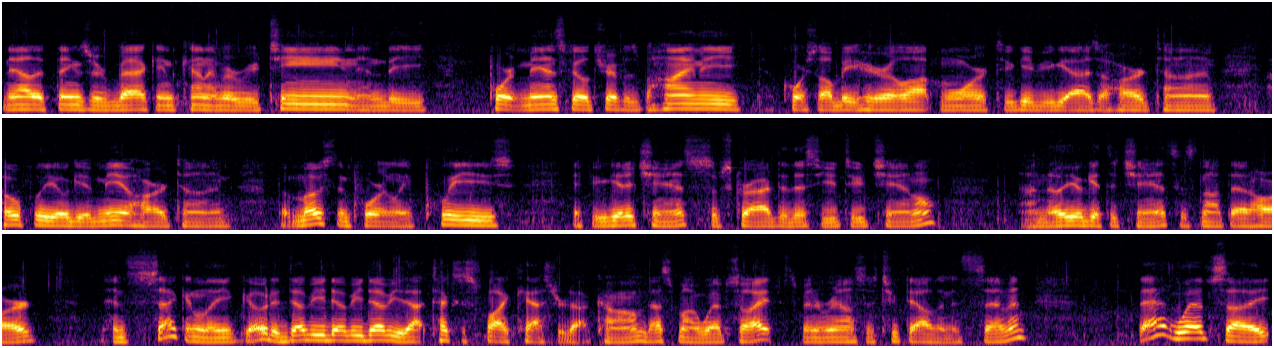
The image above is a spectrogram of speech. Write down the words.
now that things are back in kind of a routine and the Port Mansfield trip is behind me, course I'll be here a lot more to give you guys a hard time. Hopefully you'll give me a hard time, but most importantly, please, if you get a chance, subscribe to this YouTube channel. I know you'll get the chance, it's not that hard. And secondly, go to www.texasflycaster.com. That's my website. It's been around since 2007. That website,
